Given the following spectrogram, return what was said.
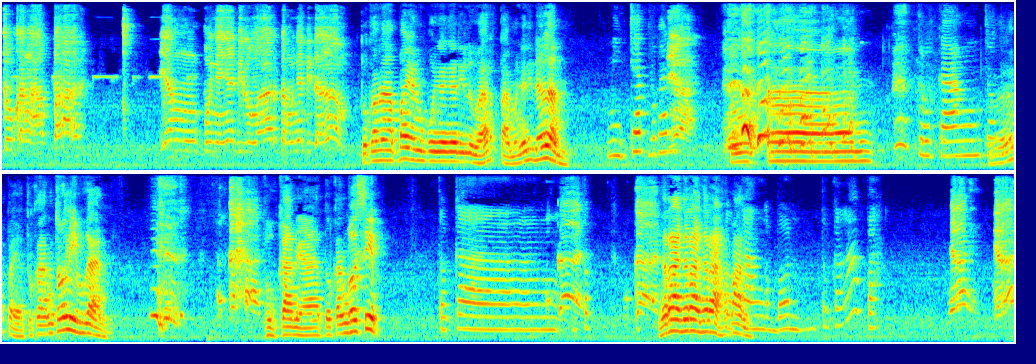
tukang apa yang punyanya di luar, tamunya di dalam? Tukang apa yang punyanya di luar, tamunya di dalam? Micet bukan? Ya, Tukang Tukang Tukang apa ya? Tukang coli bukan? bukan, Bukan ya, tukang gosip. Tukang Bukan. tuk- bukan. Nyerah, nyerah, nyerah. Apaan? Tukang kebon Tukang apa? Nyerah, nyerah,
